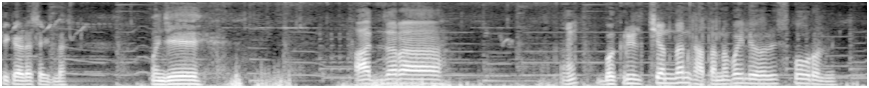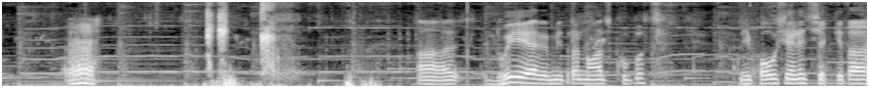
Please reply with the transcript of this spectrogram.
तिकडच्या साईडला म्हणजे आज जरा बकरील चंदन खाताना पहिले वेळेस पोरल मी. धुई आहे मित्रांनो आज खूपच. आणि पाऊस येण्याची शक्यता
